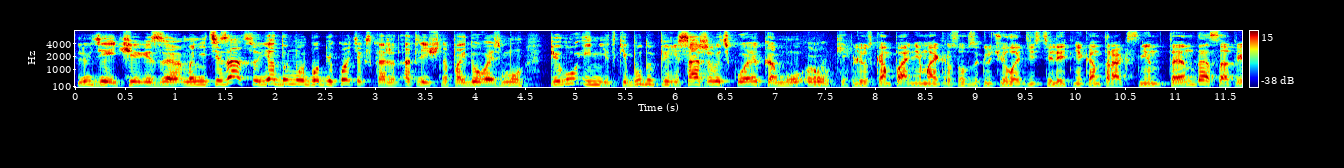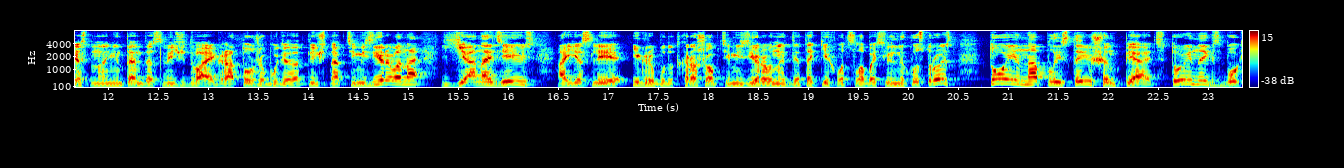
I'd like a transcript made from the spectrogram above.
людей через э, монетизацию, я думаю, Бобби Котик скажет, отлично, пойду возьму пилу и нитки, буду пересаживать кое-кому руки. Плюс компания Microsoft заключила десятилетний контракт с Nintendo. Соответственно, Nintendo Switch 2 игра тоже будет отлично оптимизирована. Я надеюсь. А если игры будут хорошо оптимизированы для таких вот слабосильных устройств, то и на PlayStation 5, то и на Xbox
